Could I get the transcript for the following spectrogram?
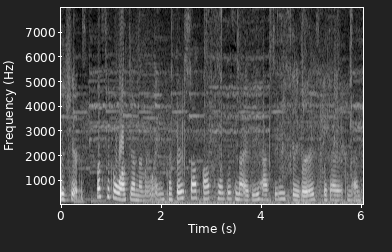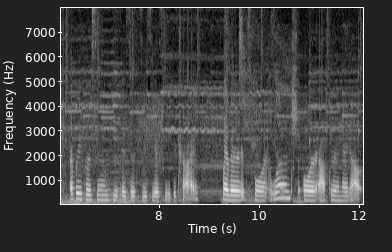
So cheers. Let's take a walk down memory lane. My first stop off campus in IV has to be Freebirds, which I recommend every person who visits UCSB to try, whether it's for lunch or after a night out.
